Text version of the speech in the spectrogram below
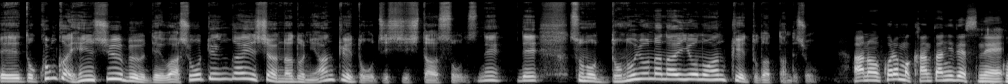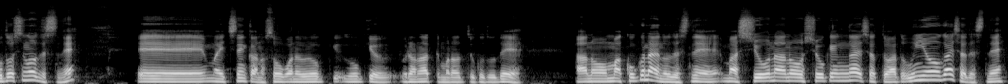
えっ、ー、と、今回編集部では証券会社などにアンケートを実施したそうですね。で、その、どのような内容のアンケートだったんでしょう？あの、これも簡単にですね、今年のですね、えー、まあ1年間の相場の動きを占ってもらうということで、あの、まあ、国内のですね、まあ、主要なあの、証券会社と、あと運用会社ですね。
